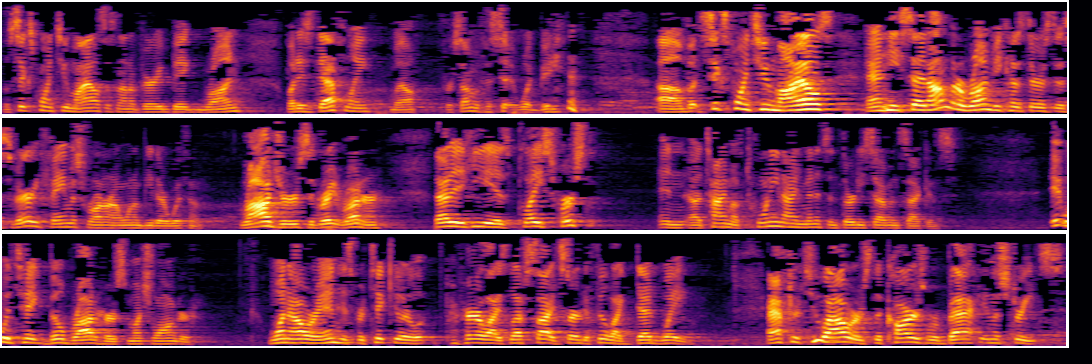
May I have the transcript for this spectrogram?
So 6.2 miles is not a very big run, but it's definitely, well, for some of us it would be. uh, but 6.2 miles, and he said, I'm going to run because there's this very famous runner. I want to be there with him. Rodgers, the great runner, that he is placed first in a time of 29 minutes and 37 seconds. It would take Bill Broadhurst much longer. One hour in, his particular paralyzed left side started to feel like dead weight. After two hours, the cars were back in the streets,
